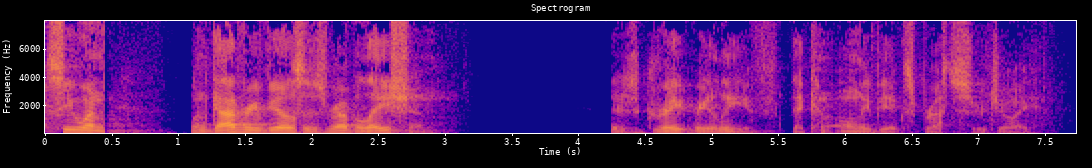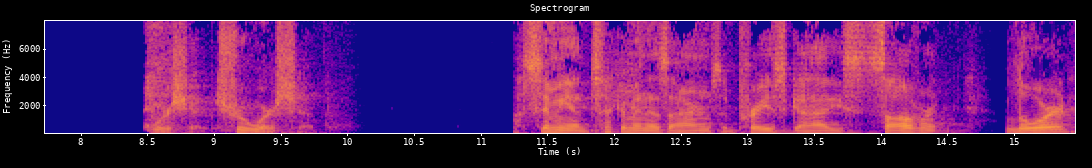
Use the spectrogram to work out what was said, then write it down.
See, when, when God reveals his revelation, there's great relief that can only be expressed through joy. Worship, true worship. Simeon took him in his arms and praised God. He's sovereign. Lord,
